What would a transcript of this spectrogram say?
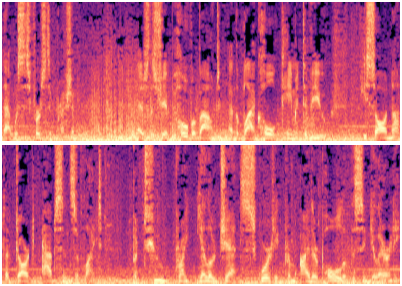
That was his first impression. As the ship hove about and the black hole came into view, he saw not a dark absence of light, but two bright yellow jets squirting from either pole of the singularity.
